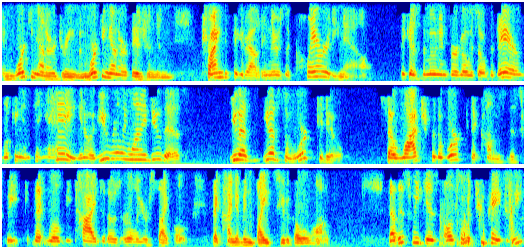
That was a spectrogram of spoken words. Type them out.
and working on our dream and working on our vision and trying to figure it out. And there's a clarity now because the moon in Virgo is over there looking and saying, hey, you know, if you really want to do this, you have you have some work to do. So watch for the work that comes this week that will be tied to those earlier cycles that kind of invites you to go along. Now this week is also a two-page week,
